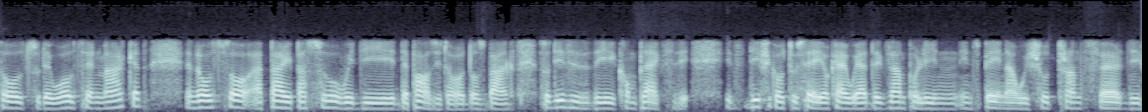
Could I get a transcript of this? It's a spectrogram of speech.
sold to the wholesale market, and also a pari passu with the depositor of those banks. So this is the complexity. It's difficult to say, okay, we had the example in, in Spain, now we should transfer this,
